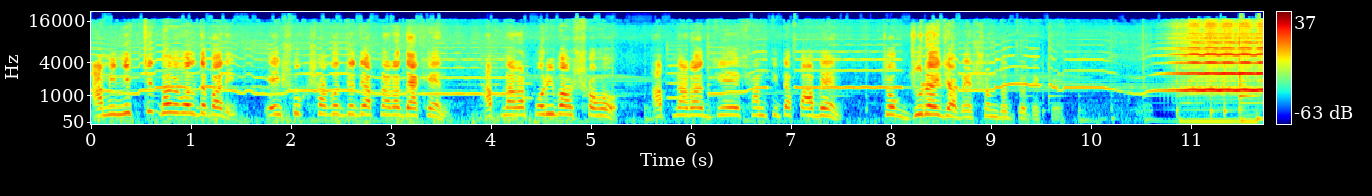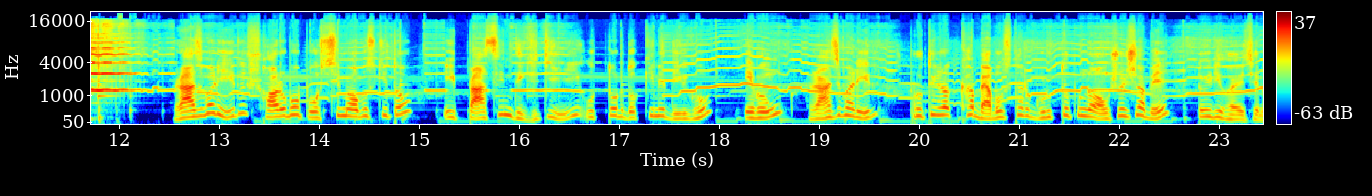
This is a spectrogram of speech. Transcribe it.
আমি নিশ্চিতভাবে বলতে পারি, এই সুখসাগর যদি আপনারা দেখেন, আপনারা পরিবার সহ, আপনারা যে শান্তিটা পাবেন, চোখ জুড়াই যাবে সৌন্দর্য দেখে। রাজবাড়ির সর্বপশ্চিমে অবস্থিত এই প্রাচীন দিঘিটি উত্তর দক্ষিণে দীর্ঘ এবং রাজবাড়ির প্রতিরক্ষা ব্যবস্থার গুরুত্বপূর্ণ অংশ হিসাবে তৈরি হয়েছিল।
